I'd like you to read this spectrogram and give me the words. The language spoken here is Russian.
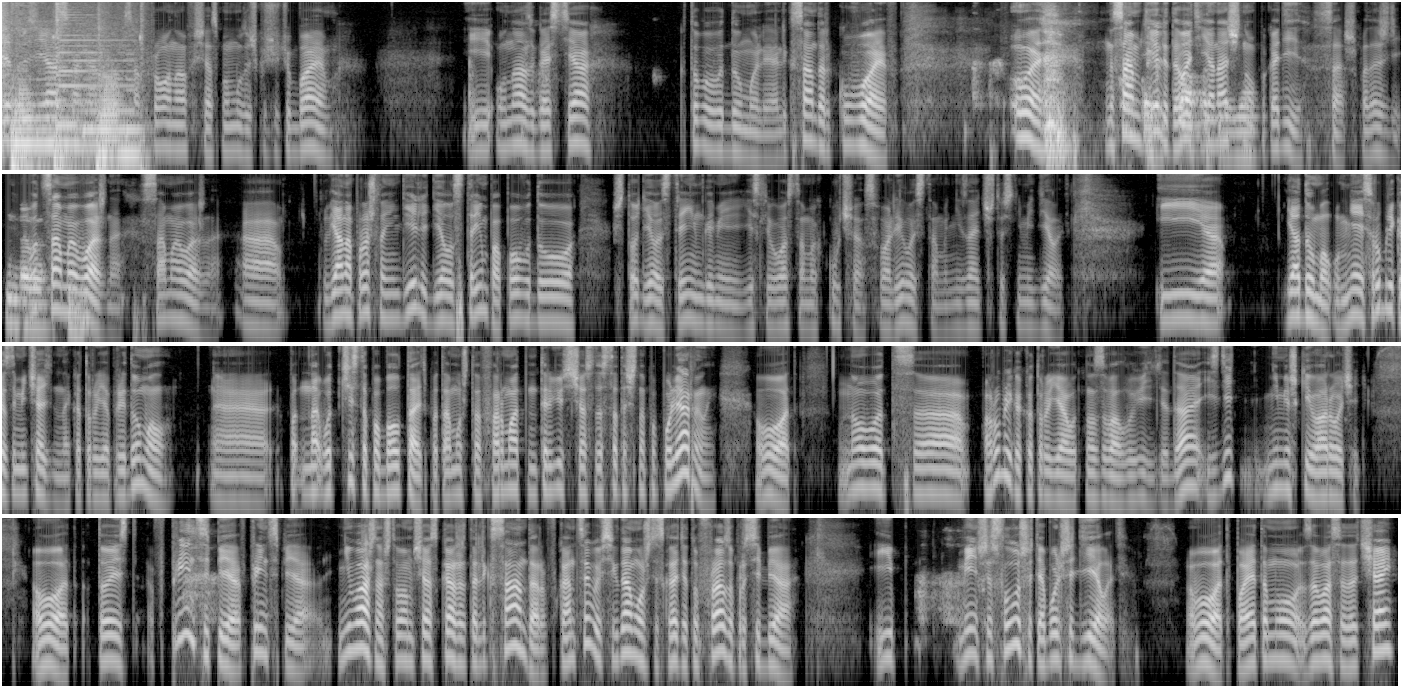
Привет, друзья, с вами Антон Сафронов. Сейчас мы музычку чуть убавим. И у нас в гостях, кто бы вы думали, Александр Куваев. Ой, на самом деле, давайте я начну. Погоди, Саш, подожди. Вот самое важное, самое важное. А, я на прошлой неделе делал стрим по поводу, что делать с тренингами, если у вас там их куча свалилась там и не знаете, что с ними делать. И я думал, у меня есть рубрика замечательная, которую я придумал, вот чисто поболтать, потому что формат интервью сейчас достаточно популярный, вот. Но вот э, рубрика, которую я вот назвал, вы видите, да, и здесь не мешки ворочать. Вот, то есть, в принципе, в принципе, неважно, что вам сейчас скажет Александр, в конце вы всегда можете сказать эту фразу про себя. И меньше слушать, а больше делать. Вот, поэтому за вас этот чай.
